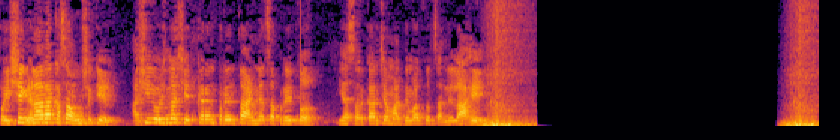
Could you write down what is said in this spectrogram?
पैसे घेणारा कसा होऊ शकेल अशी योजना शेतकऱ्यांपर्यंत आणण्याचा प्रयत्न या सरकारच्या माध्यमातून चाललेला आहे.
